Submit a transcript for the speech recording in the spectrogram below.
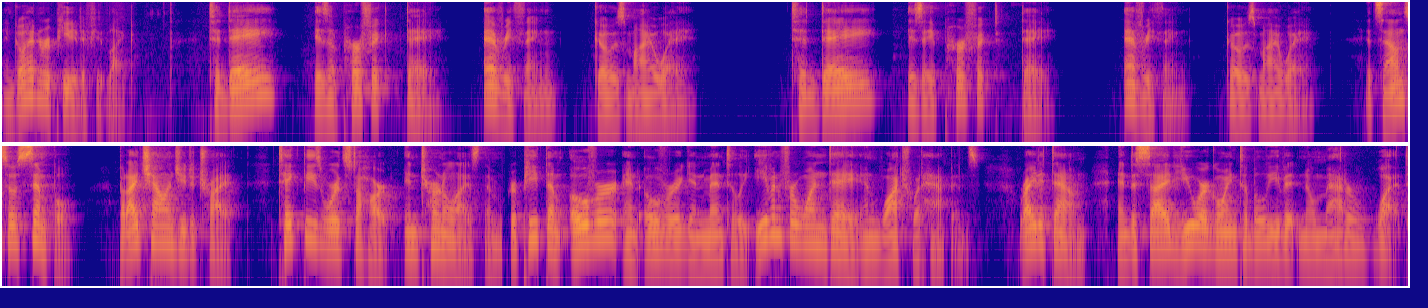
And go ahead and repeat it if you'd like. Today is a perfect day. Everything goes my way. Today is a perfect day. Everything goes my way. It sounds so simple, but I challenge you to try it. Take these words to heart, internalize them, repeat them over and over again mentally, even for one day, and watch what happens. Write it down and decide you are going to believe it no matter what.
